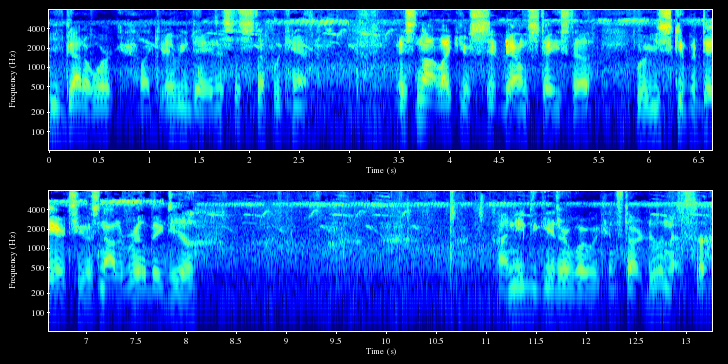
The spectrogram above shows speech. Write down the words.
You've got to work like every day. This is stuff we can't. It's not like your sit down, stay stuff where you skip a day or two. It's not a real big deal. I need to get her where we can start doing that stuff.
